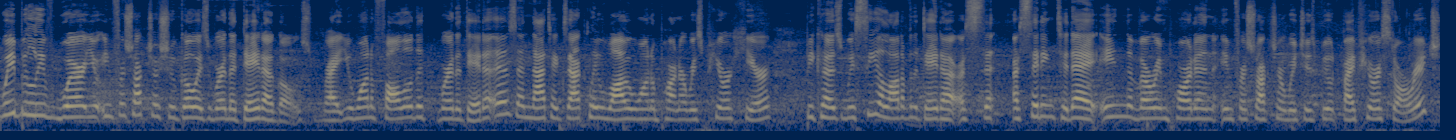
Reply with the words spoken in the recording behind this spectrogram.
we believe where your infrastructure should go is where the data goes, right? You want to follow the, where the data is, and that's exactly why we want to partner with Pure here, because we see a lot of the data are, si- are sitting today in the very important infrastructure which is built by Pure Storage,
